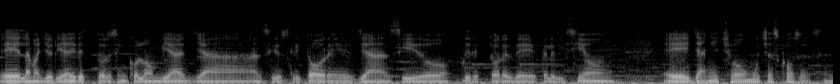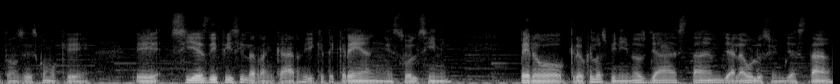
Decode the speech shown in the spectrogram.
Eh, la mayoría de directores en Colombia ya han sido escritores, ya han sido directores de televisión, eh, ya han hecho muchas cosas. Entonces como que eh, sí es difícil arrancar y que te crean esto del cine, pero creo que los pininos ya están, ya la evolución ya está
